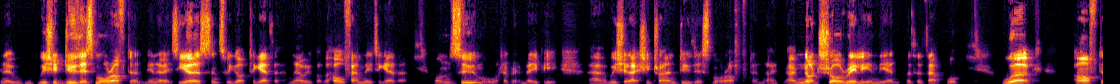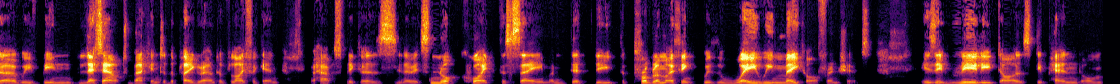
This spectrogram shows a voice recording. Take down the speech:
you know, we should do this more often. You know, it's years since we got together. Now we've got the whole family together on Zoom or whatever it may be. Uh, we should actually try and do this more often. I, I'm not sure really in the end whether that will work after we've been let out back into the playground of life again, perhaps because you know it's not quite the same. And the, the, the problem I think with the way we make our friendships is it really does depend on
